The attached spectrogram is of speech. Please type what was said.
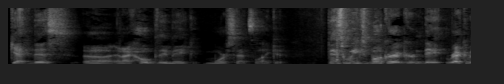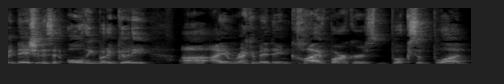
get this, uh, and I hope they make more sets like it. This week's book rec recommendation is an oldie but a goodie. Uh, I am recommending Clive Barker's Books of Blood,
